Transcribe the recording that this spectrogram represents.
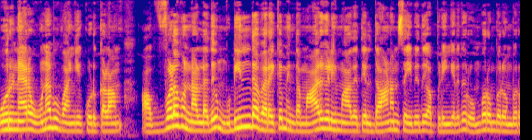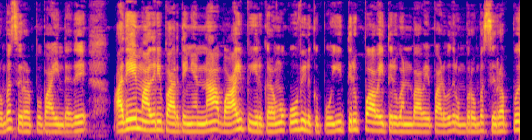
ஒரு நேரம் உணவு வாங்கி கொடுக்கலாம். அவ்வளவு நல்லது. முடிந்த வரைக்கும் இந்த மார்கழி மாதத்தில் தானம் செய்வது அப்படிங்கிறது ரொம்ப ரொம்ப ரொம்ப ரொம்ப சிறப்பு வாய்ந்தது. அதே மாதிரி பார்த்தீங்கன்னா வாய்ப்பு இருக்கிறவங்க கோவிலுக்கு போய் திருப்பாவை திருவன்பாவை பாடுவது ரொம்ப ரொம்ப சிறப்பு.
